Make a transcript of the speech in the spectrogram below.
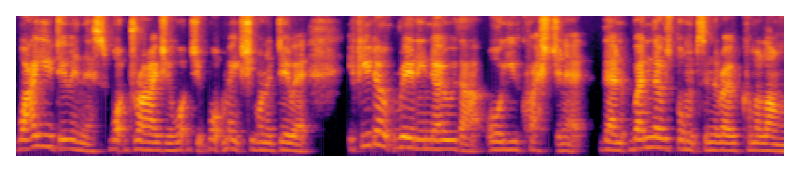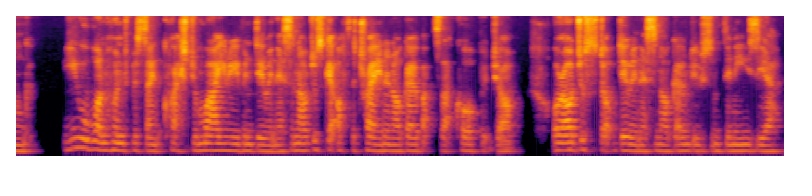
why are you doing this? What drives you? What do you, what makes you want to do it? If you don't really know that or you question it then when those bumps in the road come along you will 100% question why you're even doing this and i'll just get off the train and i'll go back to that corporate job. Or i'll just stop doing this and i'll go and do something easier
